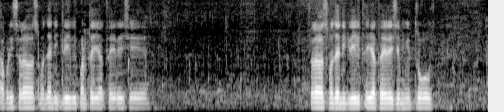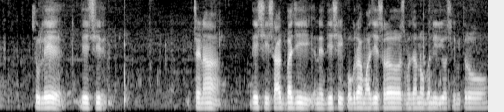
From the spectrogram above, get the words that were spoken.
આપણી સરસ મજાની ગ્રેવી પણ તૈયાર થઈ રહી છે. સરસ મજાની ગ્રેવી તૈયાર થઈ રહી છે, મિત્રો. ચૂલે, દેશી ચણા, દેશી શાકભાજી અને દેશી પ્રોગ્રામ આજે સરસ મજાનો બની રહ્યો છે, મિત્રો.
